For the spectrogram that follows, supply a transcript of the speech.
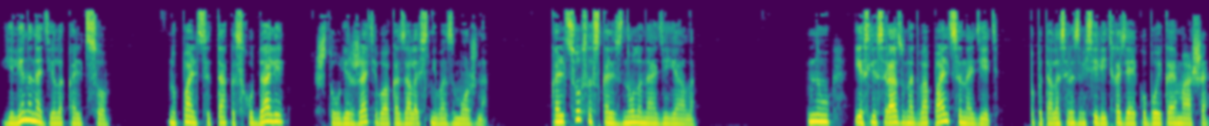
Елена надела кольцо, но пальцы так исхудали, что удержать его оказалось невозможно. Кольцо соскользнуло на одеяло. Ну, если сразу на два пальца надеть, попыталась развеселить хозяйку бойкая Маша.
